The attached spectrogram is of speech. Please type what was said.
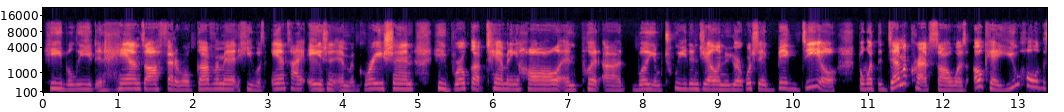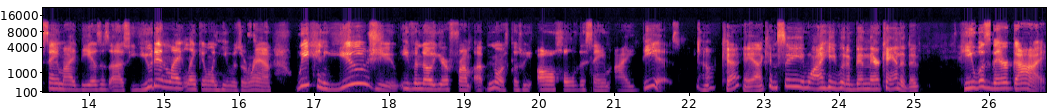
He believed in hands off federal government. He was anti Asian immigration. He broke up Tammany Hall and put uh, William Tweed in jail in New York, which is a big deal. But what the Democrats saw was okay, you hold the same ideas as us. You didn't like Lincoln when he was around. We can use you, even though you're from up north, because we all hold the same ideas. Okay, I can see why he would have been their candidate. He was their guy.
